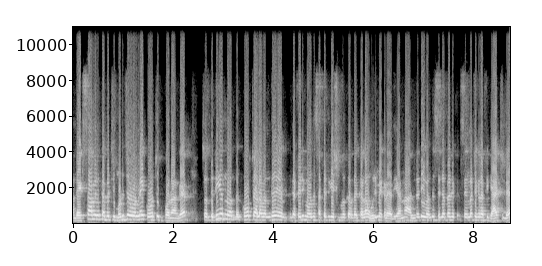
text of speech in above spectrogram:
அந்த எக்ஸாமின் கமிட்டி முடிஞ்ச உடனே கோர்ட்டுக்கு போறாங்க. ஸோ திடீர்னு வந்து கோர்ட்டால வந்து இந்த பிலிம் வந்து சர்டிபிகேஷன் கொடுக்கறதுக்கெல்லாம் உரிமை கிடையாது. ஏன்னா ஆல்ரெடி வந்து சினிமாட்டோகிராஃபிக் ஆக்ட்ல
